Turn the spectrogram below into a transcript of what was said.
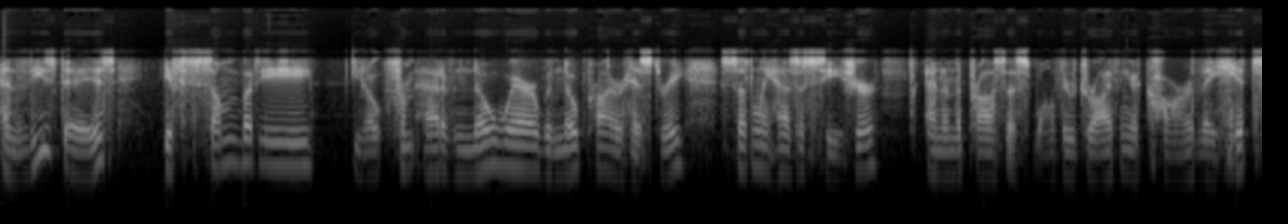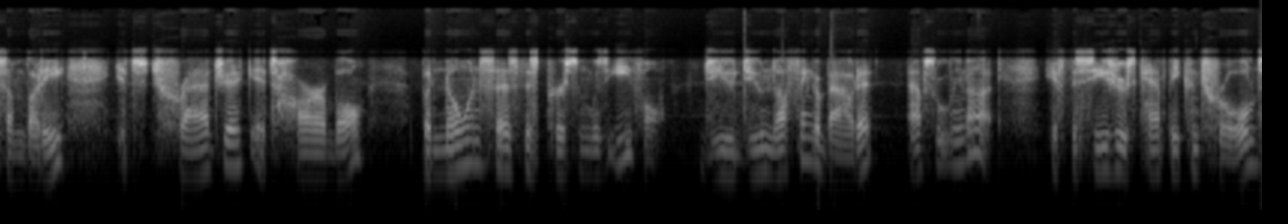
And these days, if somebody you know, from out of nowhere with no prior history, suddenly has a seizure, and in the process, while they're driving a car, they hit somebody. It's tragic, it's horrible, but no one says this person was evil. Do you do nothing about it? Absolutely not. If the seizures can't be controlled,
